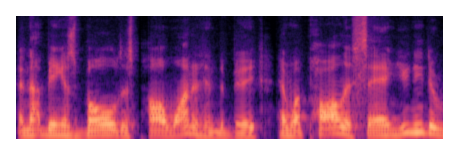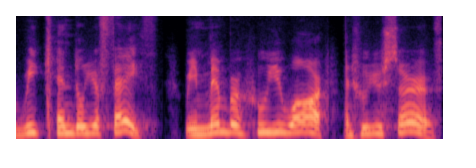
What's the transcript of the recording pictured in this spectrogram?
and not being as bold as Paul wanted him to be. And what Paul is saying, you need to rekindle your faith. Remember who you are and who you serve.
